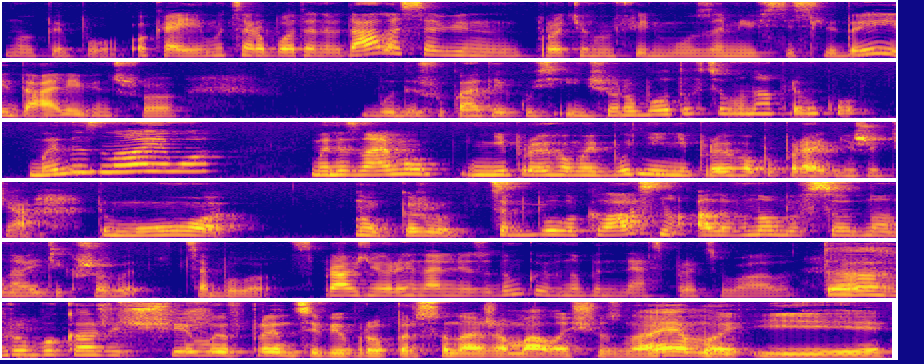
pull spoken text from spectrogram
Ну, типу, окей, йому ця робота не вдалася, він протягом фільму замів всі сліди, і далі він що буде шукати якусь іншу роботу в цьому напрямку. Ми не знаємо. Ми не знаємо ні про його майбутнє, ні про його попереднє життя. Тому, ну, кажу, це б було класно, але воно би все одно, навіть якщо б це було справжньою оригінальною задумкою, воно би не спрацювало. Та, грубо кажучи, ми, в принципі, про персонажа мало що знаємо і.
